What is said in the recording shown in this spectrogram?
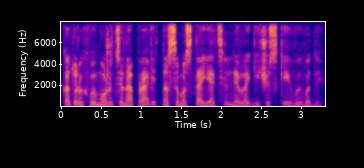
которых вы можете направить на самостоятельные логические выводы.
